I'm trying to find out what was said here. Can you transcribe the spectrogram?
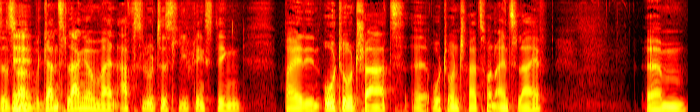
Das war Nee. ganz lange mein absolutes Lieblingsding bei den O-Ton-Charts, äh, O-Ton-Charts von 1 Live. Ähm,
